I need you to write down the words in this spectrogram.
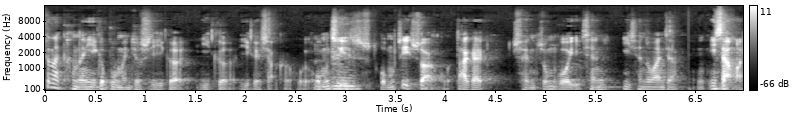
那可能一个部门就是一个一个一个小客户，我们自己我们自己算过，大概全中国一千一千多万家。你想嘛，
